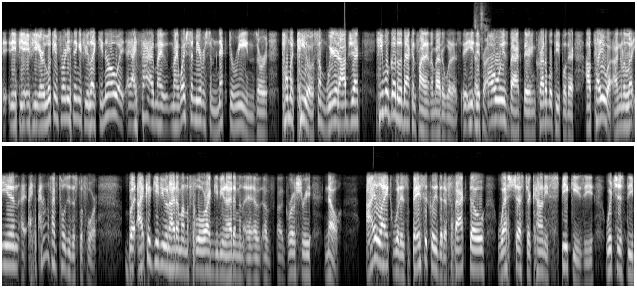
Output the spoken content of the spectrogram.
if you if you are looking for anything, if you're like, you know, I, I thought my my wife sent me over some nectarines or tomatillo, some weird object, he will go to the back and find it no matter what it is. He- That's it's right. always back there. Incredible people there. I'll tell you what, I'm going to let you in. I, I I don't know if I've told you this before, but I could give you an item on the floor. I can give you an item in, of, of uh, grocery. No. I like what is basically the de facto Westchester County speakeasy, which is the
